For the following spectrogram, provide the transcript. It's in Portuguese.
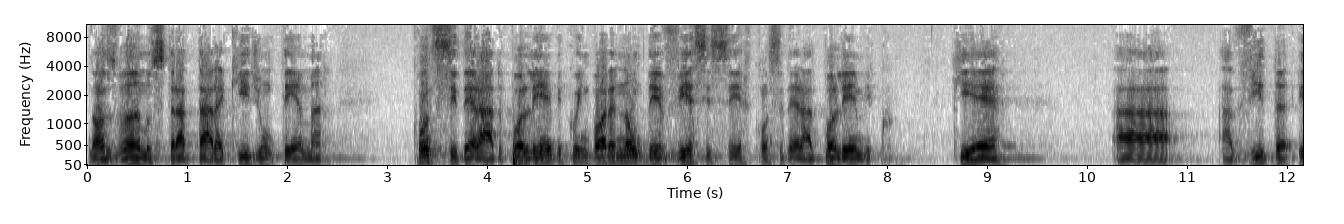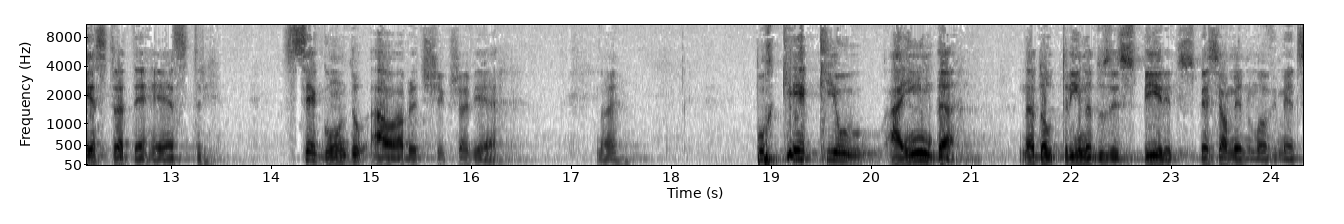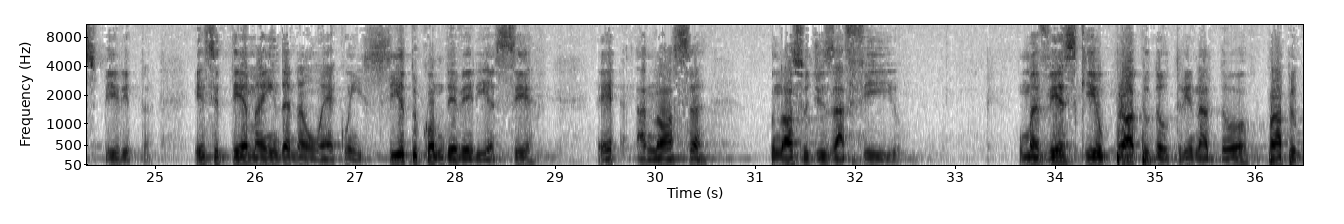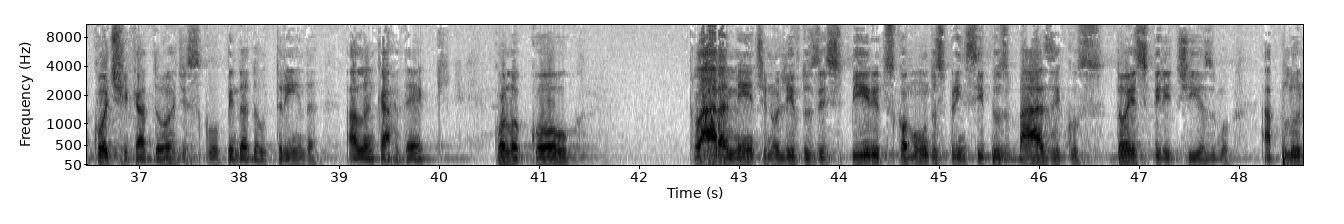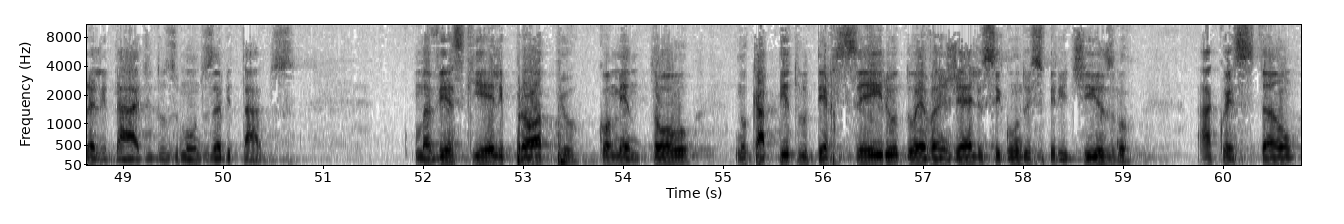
Nós vamos tratar aqui de um tema considerado polêmico, embora não devesse ser considerado polêmico, que é a, a vida extraterrestre, segundo a obra de Chico Xavier. Não é? Por que, que o, ainda na doutrina dos espíritos, especialmente no movimento espírita, esse tema ainda não é conhecido como deveria ser? É a nossa, o nosso desafio. Uma vez que o próprio doutrinador, o próprio codificador, desculpem, da doutrina, Allan Kardec, colocou claramente no Livro dos Espíritos como um dos princípios básicos do Espiritismo a pluralidade dos mundos habitados. Uma vez que ele próprio comentou no capítulo terceiro do Evangelho segundo o Espiritismo a questão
